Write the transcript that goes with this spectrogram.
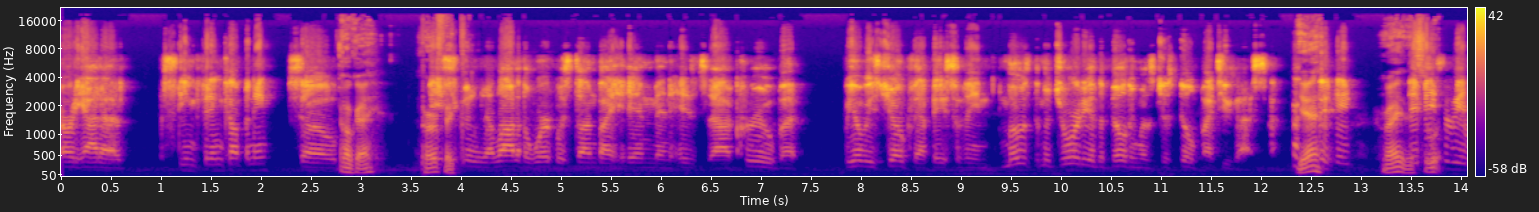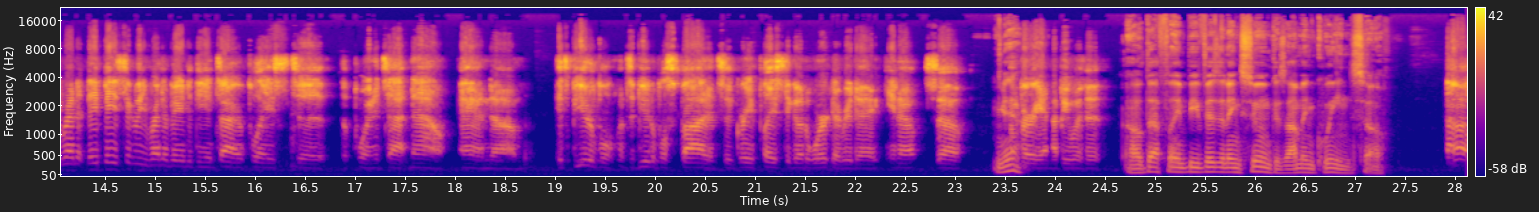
already had a steam fitting company, so Okay. Perfect. basically a lot of the work was done by him and his uh, crew. But we always joke that basically most the majority of the building was just built by two guys. Yeah. they, Right. they That's what- basically reno- they basically renovated the entire place to the point it's at now, and um, it's beautiful. It's a beautiful spot. It's a great place to go to work every day. You know, so yeah. I'm very happy with it. I'll definitely be visiting soon because I'm in Queens. So Oh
